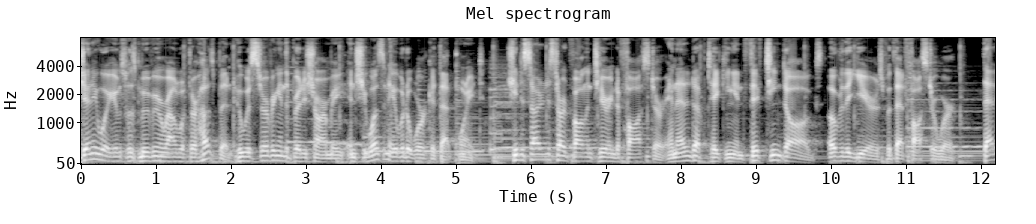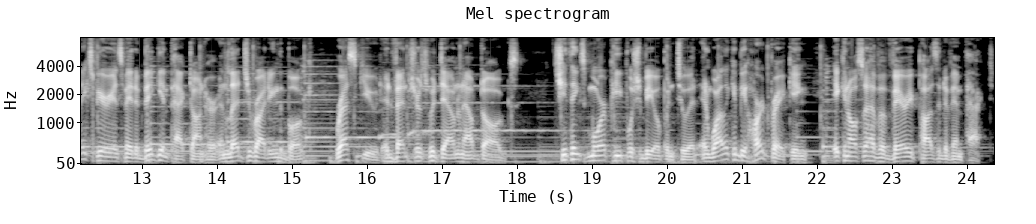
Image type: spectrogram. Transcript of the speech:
Jenni Williams was moving around with her husband, who was serving in the British Army, and she wasn't able to work at that point. She decided to start volunteering to foster and ended up taking in 15 dogs over the years with that foster work. That experience made a big impact on her and led to writing the book, Rescued Adventures with Down and Out Dogs. She thinks more people should be open to it, and while it can be heartbreaking, it can also have a very positive impact.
